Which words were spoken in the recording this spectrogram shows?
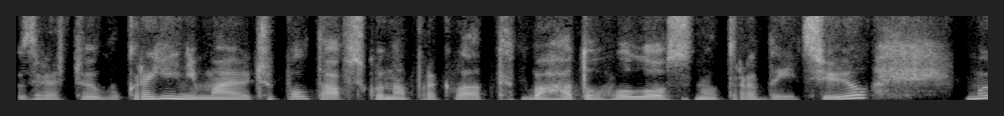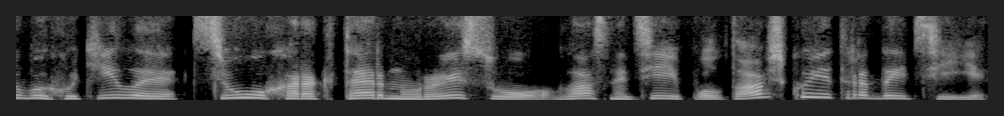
Зрештою, в Україні, маючи полтавську, наприклад, багатоголосну традицію, ми би хотіли цю характерну рису власне цієї полтавської традиції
